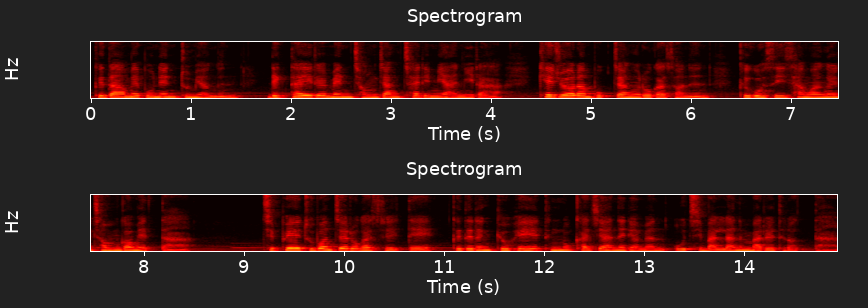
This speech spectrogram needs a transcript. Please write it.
그 다음에 보낸 두 명은 넥타이를 맨 정장 차림이 아니라 캐주얼한 복장으로 가서는 그곳의 상황을 점검했다. 집회에 두 번째로 갔을 때 그들은 교회에 등록하지 않으려면 오지 말라는 말을 들었다.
